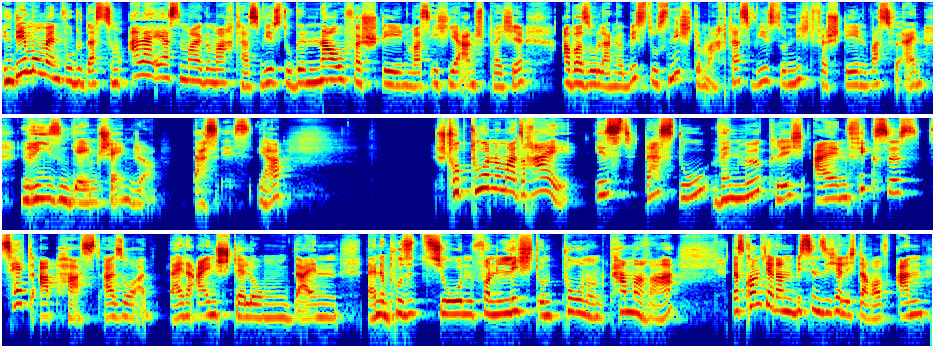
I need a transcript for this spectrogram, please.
In dem Moment, wo du das zum allerersten Mal gemacht hast, wirst du genau verstehen, was ich hier anspreche. Aber solange bis du es nicht gemacht hast, wirst du nicht verstehen, was für ein riesen Game Changer das ist, ja. Struktur Nummer drei ist, dass du, wenn möglich, ein fixes Setup hast, also deine Einstellungen, dein, deine Position von Licht und Ton und Kamera. Das kommt ja dann ein bisschen sicherlich darauf an,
